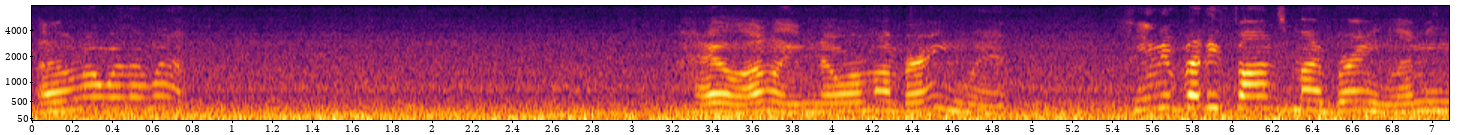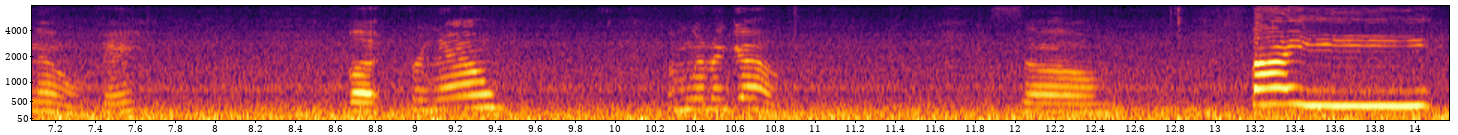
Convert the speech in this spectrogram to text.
I don't know where. Hell, I don't even know where my brain went. If anybody finds my brain, let me know, okay? But for now, I'm gonna go. So, bye!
